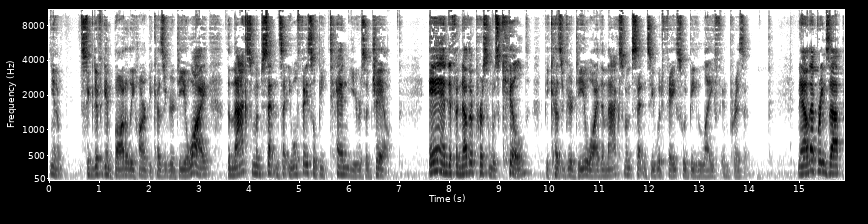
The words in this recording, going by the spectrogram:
you know, significant bodily harm because of your DUI, the maximum sentence that you will face will be 10 years of jail. And if another person was killed because of your DUI, the maximum sentence you would face would be life in prison. Now that brings up,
